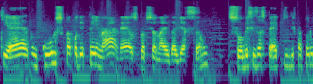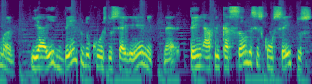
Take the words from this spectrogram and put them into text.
que é um curso para poder treinar né, os profissionais da aviação sobre esses aspectos de fator humano. E aí, dentro do curso do CRM, né, tem a aplicação desses conceitos,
